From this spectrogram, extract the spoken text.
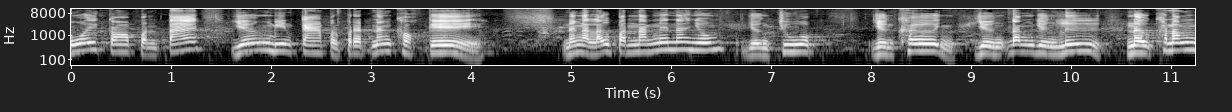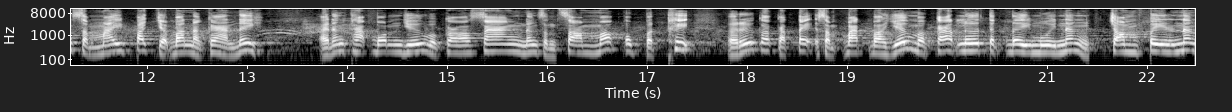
មួយក៏ប៉ុន្តែយើងមានការប្រព្រឹត្តហ្នឹងខុសគេនឹងឥឡូវប៉ុណ្ណឹងឯណាញោមយើងជួបយើងឃើញយើងដឹងយើងឮនៅក្នុងសម័យបច្ចុប្បន្នកាលនេះអានឹងថាប៉ុនយើងវកសាងនិងសន្សំមកឧបតិ ឬក៏កតិសម្បត្តិរបស់យើងមកកើតលើទឹកដីមួយហ្នឹងចំពេលហ្នឹង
